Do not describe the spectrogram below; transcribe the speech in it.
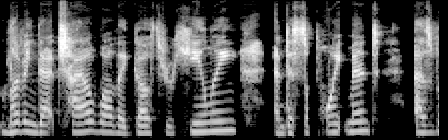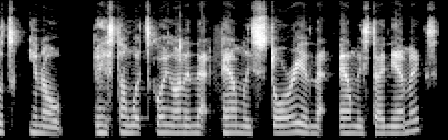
Loving that child while they go through healing and disappointment as what's, you know, based on what's going on in that family's story and that family's dynamics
